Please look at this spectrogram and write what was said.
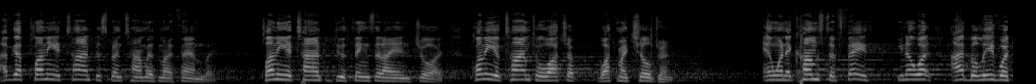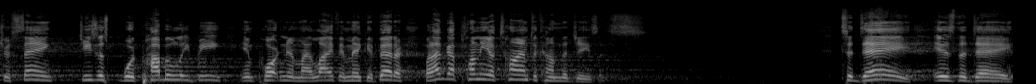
I've got plenty of time to spend time with my family, plenty of time to do things that I enjoy, plenty of time to watch, up, watch my children. And when it comes to faith, you know what? I believe what you're saying. Jesus would probably be important in my life and make it better, but I've got plenty of time to come to Jesus. Today is the day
